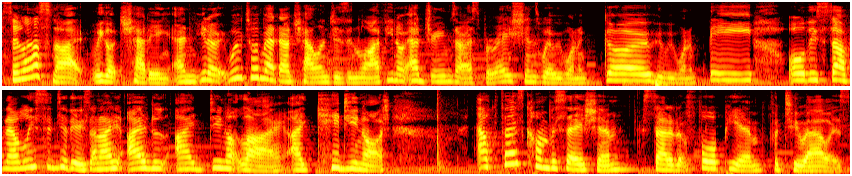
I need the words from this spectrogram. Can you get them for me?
so last night we got chatting, and you know, we were talking about our challenges in life, you know, our dreams, our aspirations, where we want to go, who we want to be, all this stuff. Now, listen to this, and I, I, I do not lie, I kid you not. Our first conversation started at 4 p.m. for two hours.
